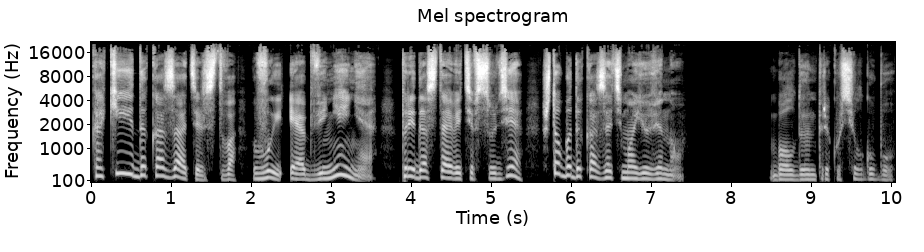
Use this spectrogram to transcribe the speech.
какие доказательства вы и обвинения предоставите в суде, чтобы доказать мою вину. Болдуин прикусил губу.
